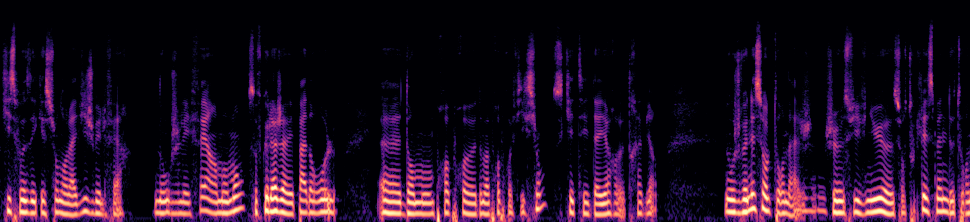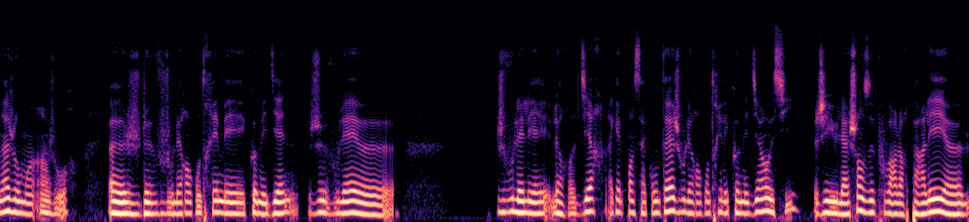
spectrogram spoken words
qui se posent des questions dans la vie, je vais le faire. Donc je l'ai fait à un moment, sauf que là, j'avais pas de rôle euh, dans, mon propre, dans ma propre fiction, ce qui était d'ailleurs très bien. Donc je venais sur le tournage. Je suis venue sur toutes les semaines de tournage au moins un jour. Je, je, voulais rencontrer mes comédiennes. Je voulais je voulais leur dire à quel point ça comptait. Je voulais rencontrer les comédiens aussi. J'ai eu la chance de pouvoir leur parler. Euh,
